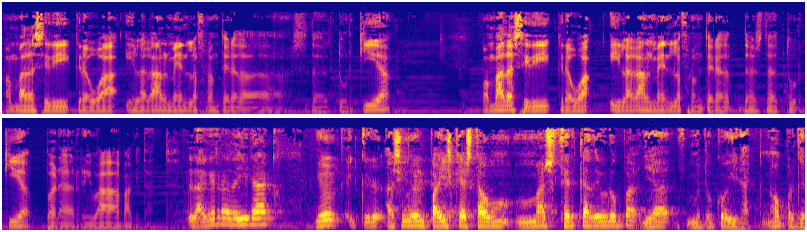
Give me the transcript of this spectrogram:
quan va decidir creuar il·legalment la frontera de, de Turquia, quan va decidir creuar il·legalment la frontera des de Turquia per arribar a Bagdad. La guerra d'Iraq Yo creo, ha sido el país que ha estado más cerca de Europa, ya me tocó Irak, ¿no? Porque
